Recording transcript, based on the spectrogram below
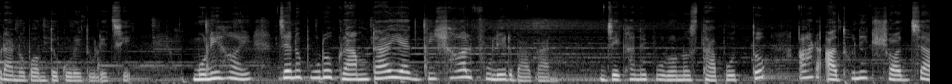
প্রাণবন্ত করে তুলেছে। মনে হয় যেন পুরো গ্রামটাই এক বিশাল ফুলের বাগান, যেখানে পুরনো স্থাপত্য আর আধুনিক সজ্জা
